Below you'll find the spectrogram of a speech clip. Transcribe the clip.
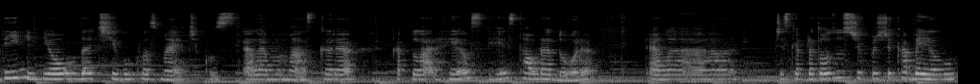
Brilhou da Tigo Cosméticos. Ela é uma máscara capilar restauradora. Ela diz que é pra todos os tipos de cabelo,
